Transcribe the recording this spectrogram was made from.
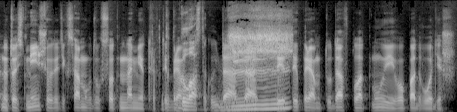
Ну, то есть меньше вот этих самых 200 нанометров. Ты прям, Глаз такой. Да, да, ты, ты прям туда вплотную его подводишь.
